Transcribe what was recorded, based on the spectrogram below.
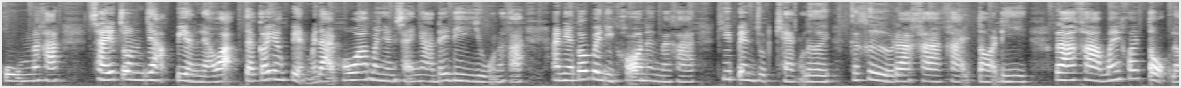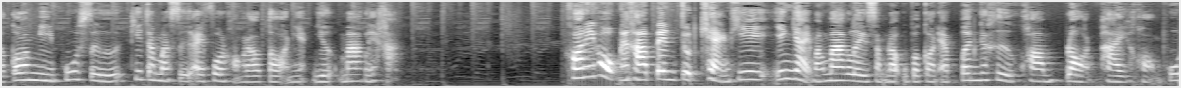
คุ้มนะคะ ใช้จนอยากเปลี่ยนแล้วอะแต่ก็ยังเปลี่ยนไม่ได้ เพราะว่ามันยังใช้งานได้ดีอยู่นะคะ อันนี้ก็เป็นอีกข้อหนึ่งนะคะ ที่เป็นจุดแข็งเลยก็คือราคาขายต่อดี ราคาไม่ค่อยตก แล้วก็มีผู้ซื้อที่จะมาซื้อ iPhone ของเราต่อเนี่ยเยอะมากเลยค่ะข้อที่ 6 นะคะ เป็นจุดแข็งที่ยิ่งใหญ่มาก ๆ เลยสำหรับอุปกรณ์ Apple ก็คือความปลอดภัยของผู้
